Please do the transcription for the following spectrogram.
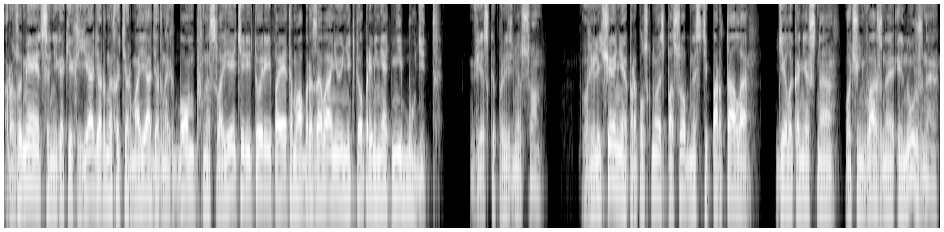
Разумеется, никаких ядерных и термоядерных бомб на своей территории по этому образованию никто применять не будет, веско произнес он. Увеличение пропускной способности портала – дело, конечно, очень важное и нужное,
